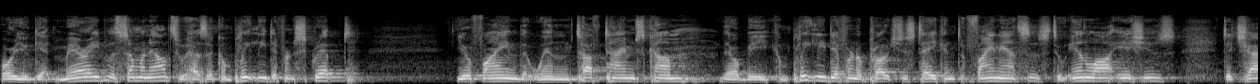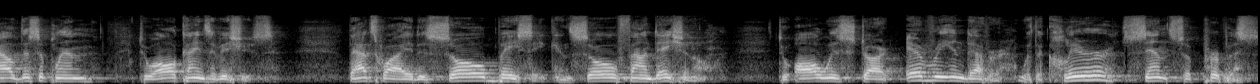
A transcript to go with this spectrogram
or you get married with someone else who has a completely different script, you'll find that when tough times come, there'll be completely different approaches taken to finances, to in law issues, to child discipline, to all kinds of issues. That's why it is so basic and so foundational to always start every endeavor with a clear sense of purpose.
